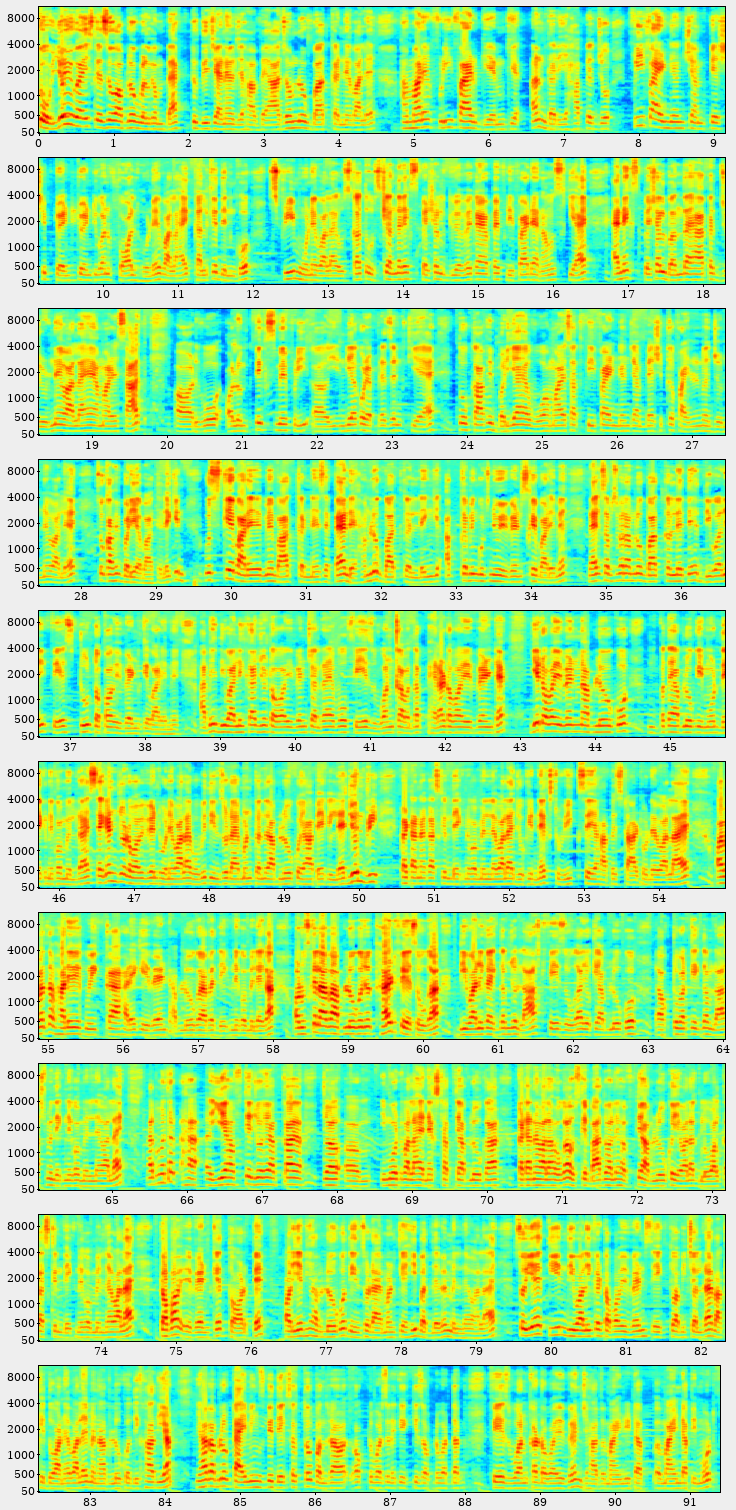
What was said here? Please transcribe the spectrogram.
तो यो you guys कैसे हो आप लोग? Welcome back to the channel जहाँ पे आज हम लोग बात करने वाले हैं हमारे फ्री फायर गेम के अंदर। यहाँ पे जो फ्री फायर इंडियन चैंपियनशिप 2021 फॉल होने वाला है कल के दिन को स्ट्रीम होने वाला है उसका। तो उसके अंदर एक स्पेशल गिवे का यहाँ पे फ्री फायर ने अनाउंस किया है। एंड एक स्पेशल बंदा यहाँ पे जुड़ने वाला है हमारे साथ और वो ओलंपिक्स में फ्री आ, इंडिया को रिप्रेजेंट किया है। तो काफ़ी बढ़िया है वो हमारे साथ फ्री फायर इंडियन चैंपियनशिप के फाइनल में जुड़ने वाले हैं। सो काफ़ी बढ़िया बात है। लेकिन उसके बारे में बात करने से पहले हम लोग बात कर लेंगे अपकमिंग कुछ न्यू इवेंट्स के बारे में। लाइक सबसे पहले हम लोग बात कर लेते हैं Diwali phase two top up event के बारे में। अभी दिवाली का जो टॉप अप इवेंट चल रहा है, वो फ़ेज़ वन का मतलब पहला टॉप अप इवेंट है। ये टॉप अप इवेंट में आप लोगों को, पता है आप लोगों को इमोट देखने को मिल रहा है। सेकंड जो टॉप अप इवेंट होने वाला है, वो भी तीन सौ डायमंड के अंदर आप लोगों को यहाँ पे एक लेजेंडरी कटाना का स्किन देखने को मिलने वाला है, जो कि नेक्स्ट वीक से यहाँ पे स्टार्ट होने वाला है। और मतलब हर एक वीक का, हर एक इवेंट आप लोगों को यहाँ पे देखने को मिलेगा। और उसके अलावा आप लोगों को जो थर्ड फ़ेज़ होगा। दिवाली का एकदम जो लास्ट फ़ेज़ होगा जो कि आप लोगों को अक्टूबर के एकदम लास्ट में देखने को मिलने वाला है। अब मतलब हाँ, ये हफ़्ते जो है आपका जो इमोट वाला है नेक्स्ट हफ़्ते आप लोगों का कटाने वाला होगा। उसके बाद वाले हफ़्ते आप लोगों को ये वाला ग्लोबल का स्किन देखने को मिलने वाला है। टॉप अप इवेंट के तौर पर और ये भी आप लोगों को तीन सौ डायमंड के ही बदले में मिलने वाला है। सो ये तीन दिवाली के टॉप अप इवेंट्स एक तो अभी चल रहा है बाकी दो आने वाले हैं मैंने आप लोगों को दिखा दिया। यहाँ पे आप लोग टाइमिंग्स भी देख सकते हो पंद्रह अक्टूबर से लेकर इक्कीस अक्टूबर तक फ़ेज़ वन का टॉप अप इवेंट जहाँ पे mind it up mind up emote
